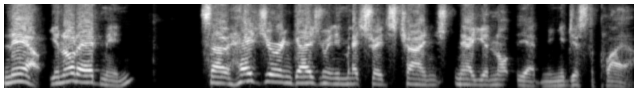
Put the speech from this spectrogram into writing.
Now you're not admin. So has your engagement in match threads changed? Now you're not the admin. You're just the player.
